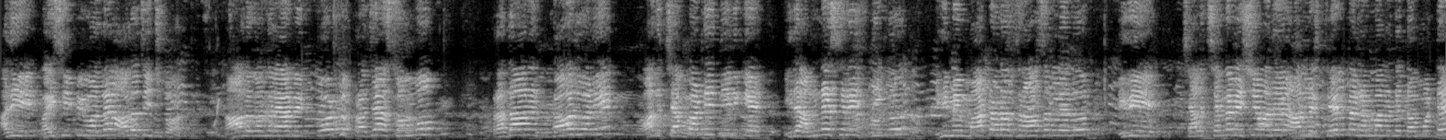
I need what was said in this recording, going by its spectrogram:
అది వైసీపీ వల్లే ఆలోచించుకోవాలి. నాలుగు వందల యాభై కోట్లు ప్రజా సొమ్ము ప్రధానం కాదు అని వాళ్ళు చెప్పండి దీనికి. ఇది అన్నెసరీ థింగ్ ఇది మేము మాట్లాడాల్సిన అవసరం లేదు. ఇది చాలా చిన్న విషయం అని ఆమె స్టేట్మెంట్ ఇవ్వమనండి దమ్ముంటే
